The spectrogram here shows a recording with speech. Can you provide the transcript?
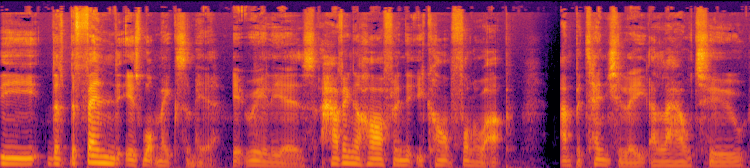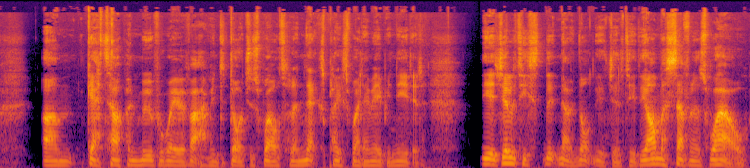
the, the the fend is what makes them here. It really is. Having a halfling that you can't follow up and potentially allow to um, get up and move away without having to dodge as well to the next place where they may be needed. The agility, no, not the agility, the armor seven as well,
